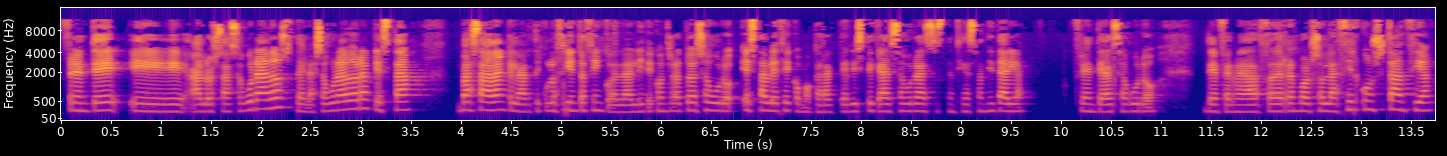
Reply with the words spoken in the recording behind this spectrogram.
frente eh, a los asegurados de la aseguradora que está basada en que el artículo 105 de la Ley de Contrato de Seguro establece como característica del seguro de asistencia sanitaria frente al seguro de enfermedad o de reembolso la circunstancia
